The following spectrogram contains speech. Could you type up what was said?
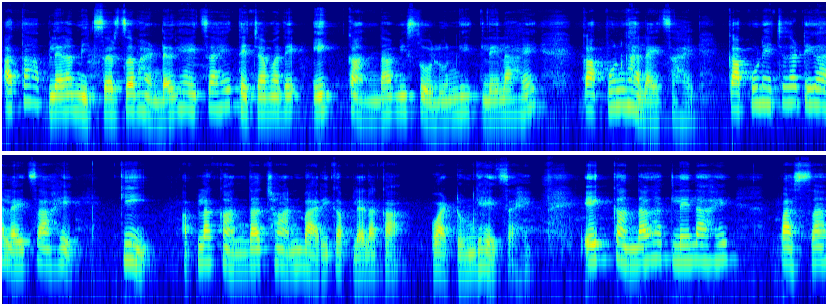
आता आपल्याला मिक्सरचं भांडं घ्यायचं आहे. त्याच्यामध्ये एक कांदा मी सोलून घेतलेला आहे. कापून घालायचा आहे. कापून याच्यासाठी घालायचा आहे की आपला कांदा छान बारीक आपल्याला का वाटून घ्यायचा आहे. एक कांदा घातलेला आहे पाच सहा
